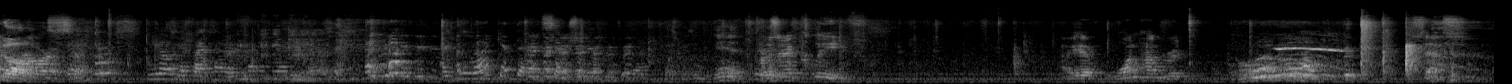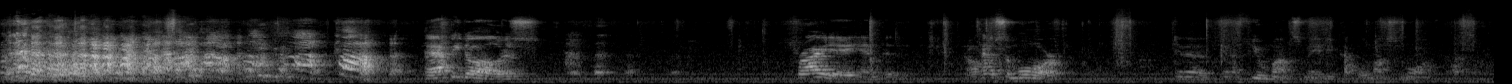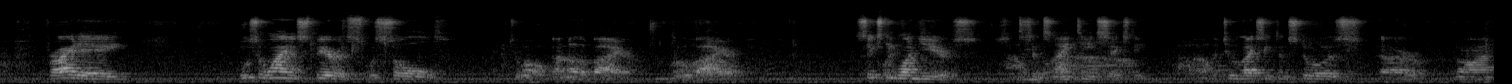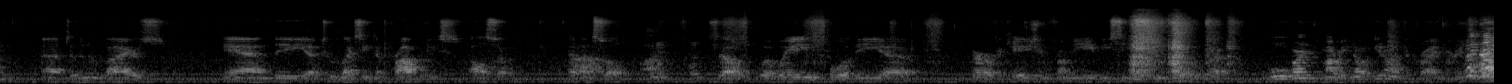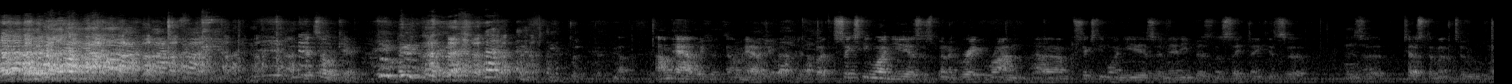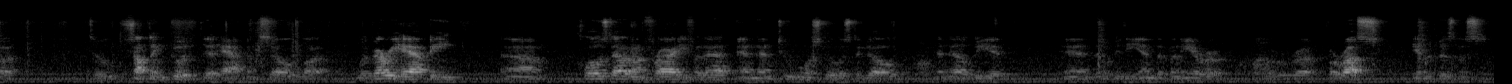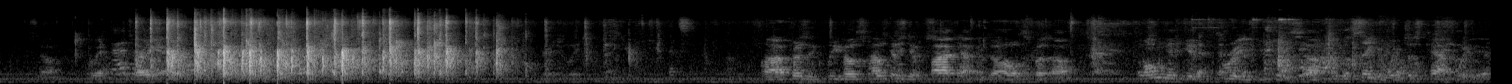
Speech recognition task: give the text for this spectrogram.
Fines 1960. Uh, the two Lexington stores are gone uh, to the new buyers, and the uh, two Lexington properties also have been ah. sold. So we're waiting for the uh, verification from the ABC to Woburn. Murray, no, you don't have to cry, Murray. it's okay. I'm happy. But 61 years has been a great run. Um, 61 years in any business, I think, is a, is a testament to, uh, to something good that happened. So uh, we're very happy. Um, Closed out on Friday for that, and then two more stores to go, and that'll be it. And it'll be the end of an era for, uh, for us in the business. So we're very happy. Uh, President Cleve, I was, I was gonna give five happy dollars, but, um, I'm only gonna give three because, uh, for the singer, we're just halfway there.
